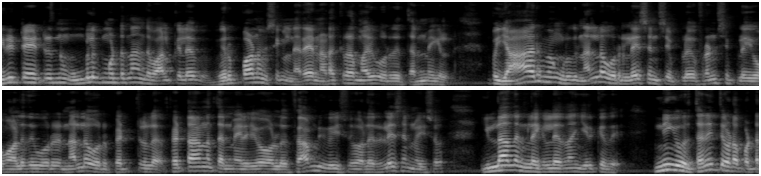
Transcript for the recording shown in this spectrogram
இரிட்டேட்டுன்னு உங்களுக்கு மட்டும்தான் இந்த வாழ்க்கையில் வெறுப்பான விஷயங்கள் நிறைய நடக்கிற மாதிரி ஒரு தன்மைகள். இப்போ யாருமே உங்களுக்கு நல்ல ஒரு ரிலேஷன்ஷிப்லையோ ஃப்ரெண்ட்ஷிப்லையோ அல்லது ஒரு நல்ல ஒரு பெட்டில் பெட்டான தன்மையிலையோ அல்லது ஃபேமிலி வைஸோ அல்லது ரிலேஷன் வைஸோ இல்லாத நிலைகளில் தான் இருக்குது. நீங்கள் ஒரு தனித்தோடப்பட்ட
